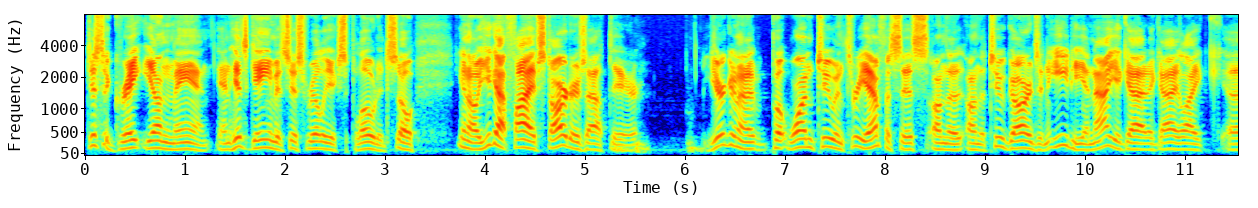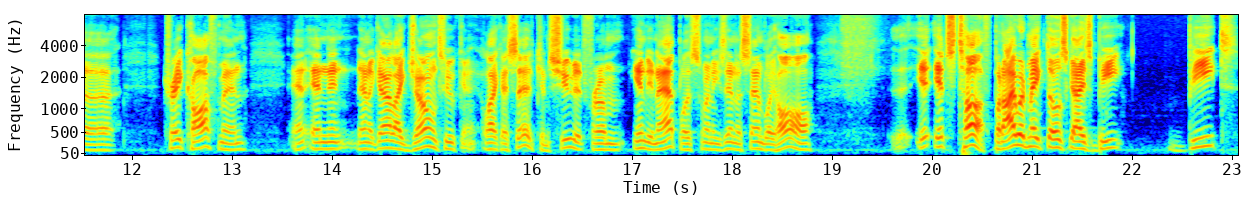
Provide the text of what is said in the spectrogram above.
just a great young man, and his game has just really exploded. So you know, you got five starters out there. You're going to put one, two, and three emphasis on the on the two guards and Edey, and now you got a guy like uh, Trey Kaufman, and and then, then a guy like Jones who can, like I said, can shoot it from Indianapolis when he's in Assembly Hall. It, it's tough, but I would make those guys beat beat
